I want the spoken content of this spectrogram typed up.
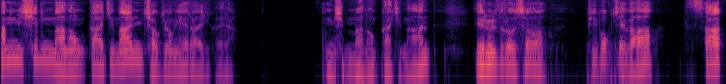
30만 원까지만 적용해라 이거야. 30만 원까지만. 예를 들어서 피복제가 싹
